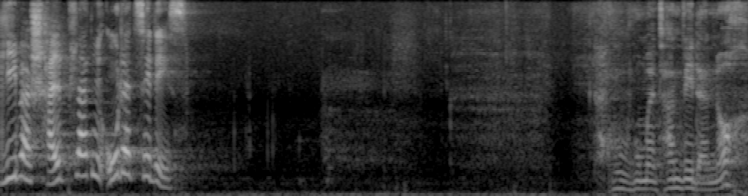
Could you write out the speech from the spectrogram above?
lieber Schallplatten oder CDs? Momentan weder noch.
